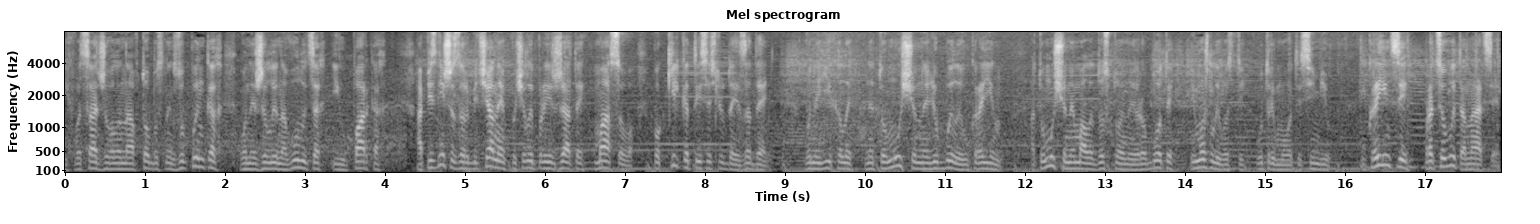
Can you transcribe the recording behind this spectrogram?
Їх висаджували на автобусних зупинках, вони жили на вулицях і у парках. А пізніше заробітчани почали приїжджати масово по кілька тисяч людей за день. Вони їхали не тому, що не любили Україну, а тому, що не мали достойної роботи і можливості утримувати сім'ю. Українці працьовита нація,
